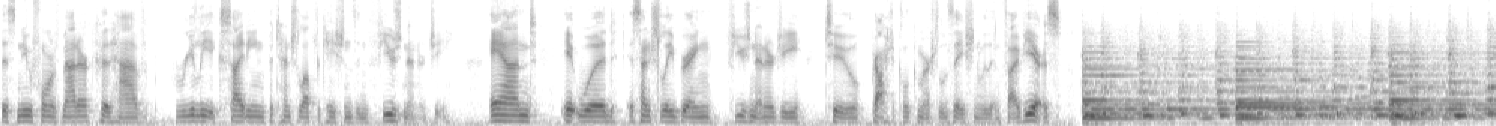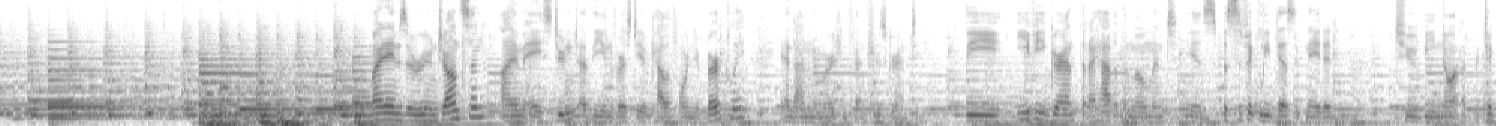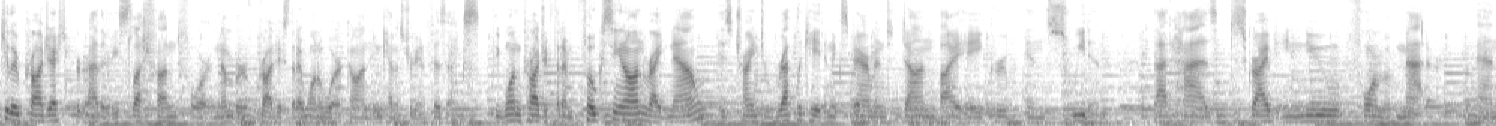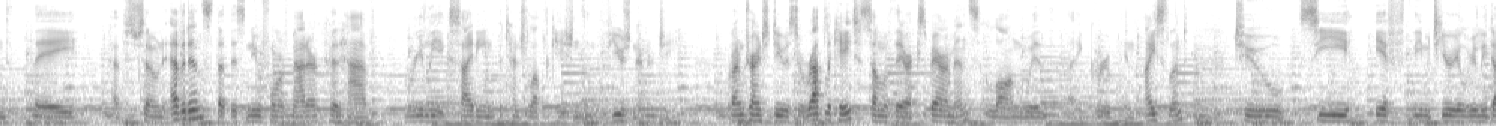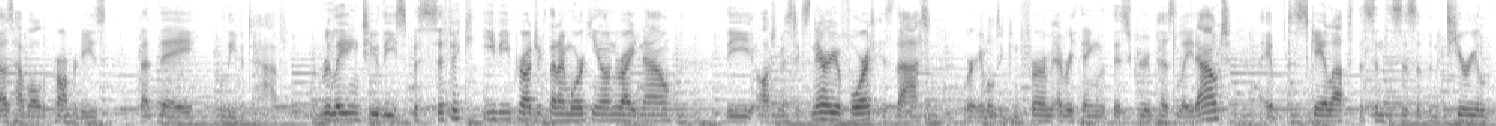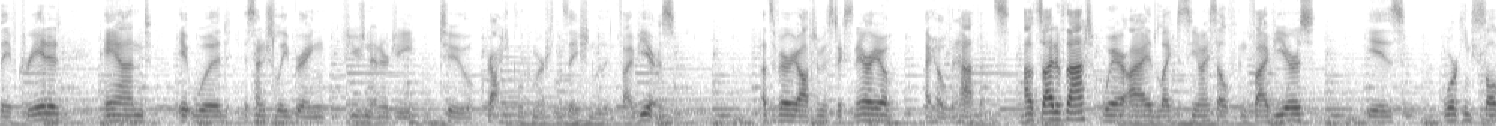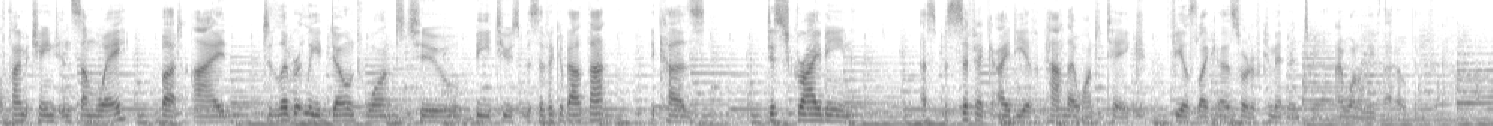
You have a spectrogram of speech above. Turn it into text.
This new form of matter could have really exciting potential applications in fusion energy. And it would essentially bring fusion energy to practical commercialization within five years. My name is Arun Johnson. I'm a student at the University of California, Berkeley, and I'm an Emergent Ventures grantee. The EV grant that I have at the moment is specifically designated to be not a particular project, but rather a slush fund for a number of projects that I want to work on in chemistry and physics. The one project that I'm focusing on right now is trying to replicate an experiment done by a group in Sweden that has described a new form of matter. And they have shown evidence that this new form of matter could have really exciting potential applications in fusion energy. What I'm trying to do is to replicate some of their experiments along with a group in Iceland to see if the material really does have all the properties that they believe it to have. Relating to the specific EV project that I'm working on right now, the optimistic scenario for it is that we're able to confirm everything that this group has laid out, able to scale up the synthesis of the material that they've created, and it would essentially bring fusion energy to practical commercialization within five years. That's a very optimistic scenario. I hope it happens. Outside of that, where I'd like to see myself in five years is working to solve climate change in some way, but I deliberately don't want to be too specific about that because describing a specific idea of a path I want to take feels like a sort of commitment to me. I want to leave that open for now.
